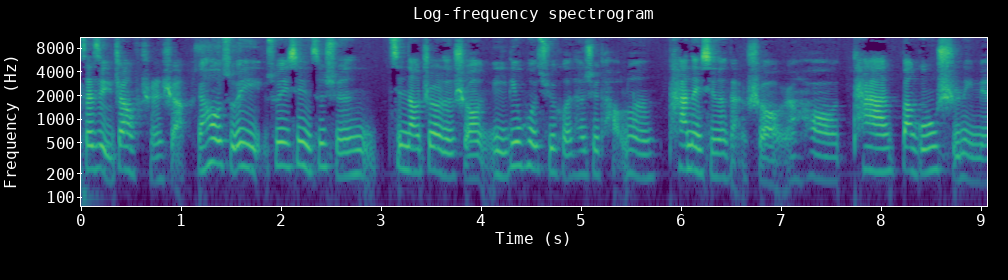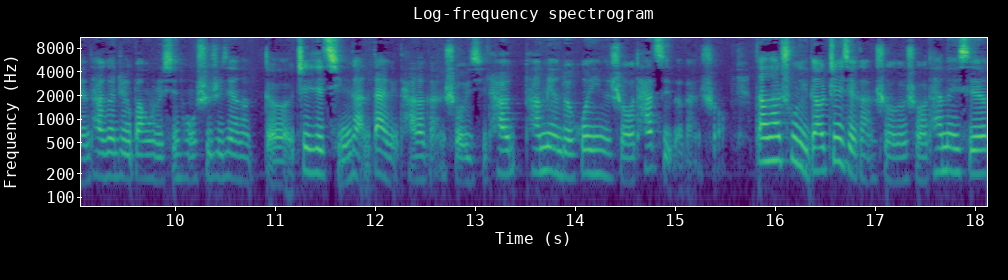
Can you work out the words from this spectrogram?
在自己丈夫身上，然后所以所以心理咨询进到这儿的时候，你一定会去和他去讨论他内心的感受，然后他办公室里面他跟这个办公室新同事之间的的这些情感带给他的感受，以及他他面对婚姻的时候他自己的感受。当他处理掉这些感受的时候，他那些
